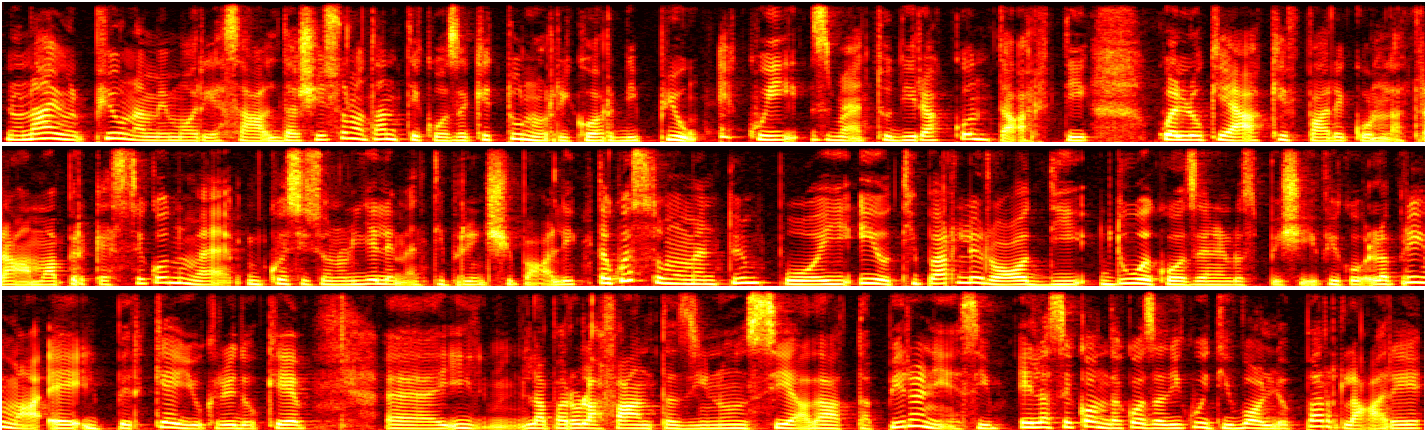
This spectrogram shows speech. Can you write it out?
non hai più una memoria salda, ci sono tante cose che tu non ricordi più e qui smetto di raccontarti quello che ha a che fare con la trama perché secondo me questi sono gli elementi principali. Da questo momento in poi io ti parlerò di due cose nello specifico. La prima è il perché io credo che eh, il, la parola fantasy non sia adatta a Piranesi e la seconda cosa di cui ti voglio parlare eh,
